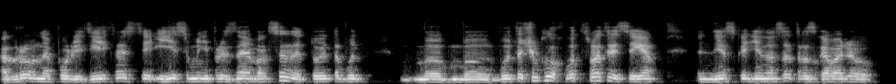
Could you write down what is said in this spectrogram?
огромное поле деятельности, и если мы не признаем вакцины, то это будет, будет очень плохо. Вот смотрите, я несколько дней назад разговаривал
